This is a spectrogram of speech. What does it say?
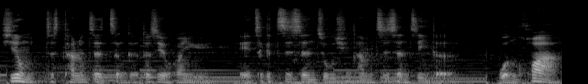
其实我们这谈论这整个都是有关于诶、欸、这个自身族群他们自身自己的文化，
